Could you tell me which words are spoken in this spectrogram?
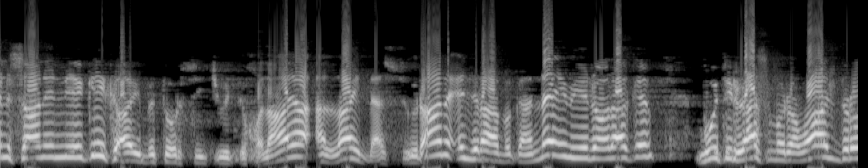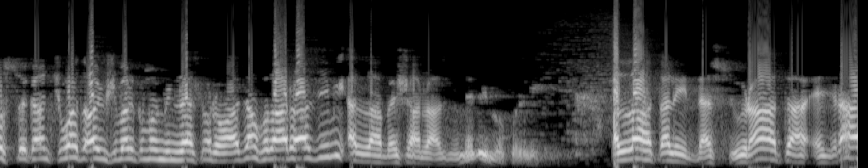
انسان نیکی کہ آئی بطورسی چوتی خدایا اللہ دستوران اجرا بکن۔ نہیں بھی دولا کہ بوتی رسم و رواج درست کن چوت آئیش بلکہ من رسم و رواجا خدا راضی بھی، اللہ بشان راضی نبی بکلی۔ اللہ تعالی دستورات اجرا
